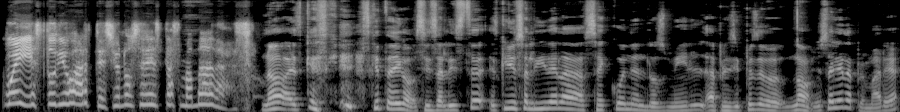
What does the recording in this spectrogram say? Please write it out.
Güey, estudio artes, yo no sé de estas mamadas. No, es que, es que, es que te digo, si saliste, es que yo salí de la seco en el 2000, a principios de, no, yo salí de la primaria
